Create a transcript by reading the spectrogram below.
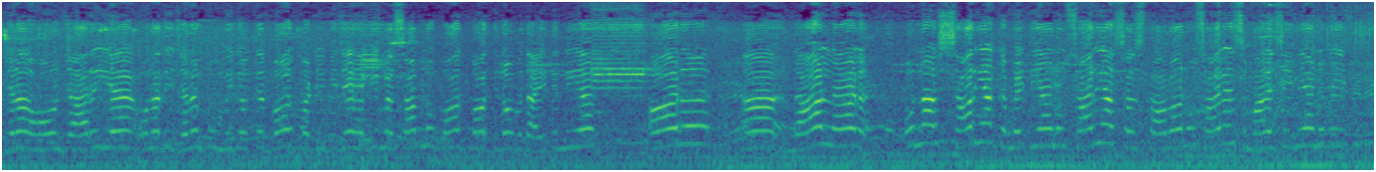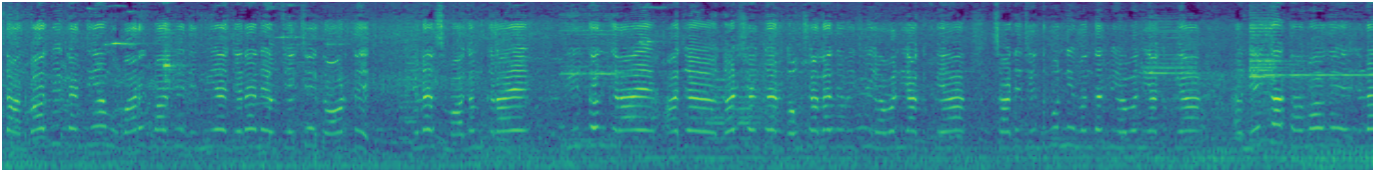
ਜਿਹੜਾ ਹੋਣ ਜਾ ਰਹੀ ਹੈ, ਉਹਨਾਂ ਦੀ ਜਨਮ ਭੂਮੀ ਦੇ ਉੱਤੇ ਬਹੁਤ ਵੱਡੀ ਵਿਜੇ ਹੈਗੀ। ਮੈਂ ਸਭ ਨੂੰ ਬਹੁਤ ਬਹੁਤ ਦਿਲੋਂ ਵਧਾਈ ਦਿੰਦੀ ਹਾਂ। ਔਰ ਨਾਲ ਨਾਲ ਉਹਨਾਂ ਸਾਰੀਆਂ ਕਮੇਟੀਆਂ ਨੂੰ, ਸਾਰੀਆਂ ਸੰਸਥਾਵਾਂ ਨੂੰ, ਸਾਰੇ ਸਮਾਜ ਸੇਵੀਆਂ ਨੂੰ ਵੀ ਧੰਨਵਾਦ ਵੀ ਕਰਦੀਆਂ ਮੁਬਾਰਕਬਾਦ ਵੀ ਦਿੰਦੀਆਂ ਜਿਨ੍ਹਾਂ ਨੇ ਉਚੇਚੇ ਤੌਰ ਤੇ ਜਿਹੜਾ ਸਮਾਗਮ ਕਰਾਏ, ਕੀਰਤਨ ਕਰਾਏ, ਅੱਜ ਗੜਸ਼ੰਕਰ ਗਊਸ਼ਾਲਾ ਦੇ ਵਿੱਚ ਵੀ ਹਵਨ ਯੱਗ ਪਿਆ, ਸਾਡੇ ਚਿੰਤਪੁਰਨੀ ਮੰਦਿਰ ਵੀ ਹਵਨ ਯੱਗ ਪਿਆ, ਅਨੇਕਾਂ ਥਾਵਾਂ ਦੇ ਜਿਹੜਾ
